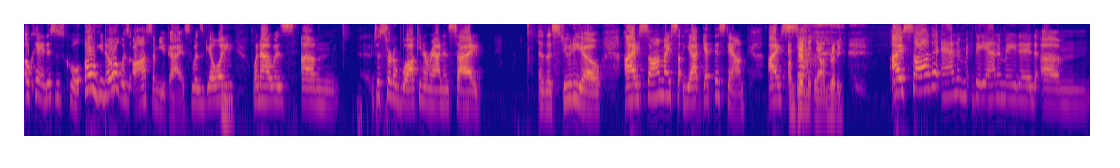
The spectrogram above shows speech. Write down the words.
okay, this is cool. Oh, you know what was awesome, you guys, was going mm. when I was um, just sort of walking around inside the studio. I saw myself. Yeah, get this down. I I'm getting it down. I'm ready. I saw the anim the animated um,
